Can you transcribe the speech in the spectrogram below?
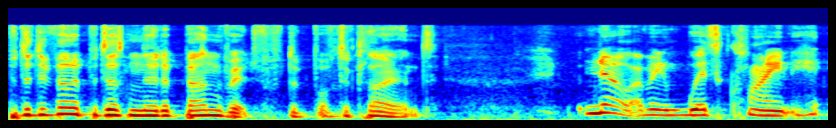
But the developer doesn't know the bandwidth of the, of the client. No, I mean with client.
